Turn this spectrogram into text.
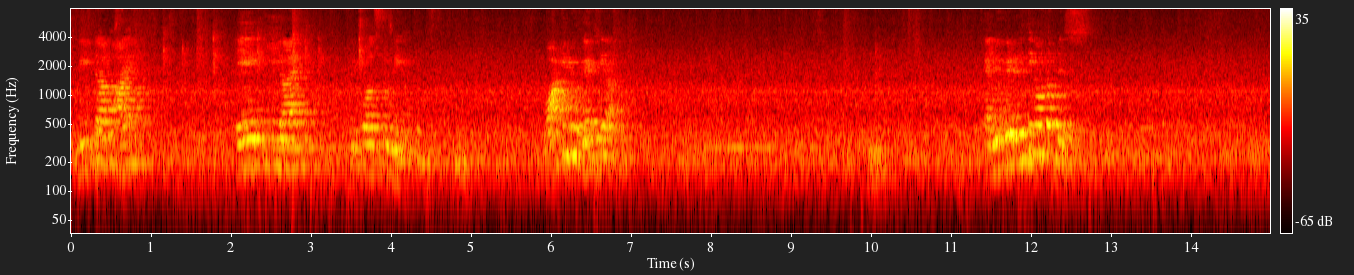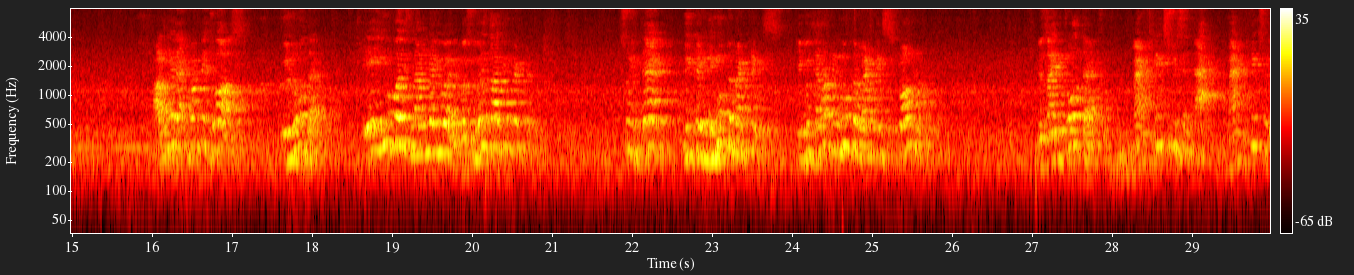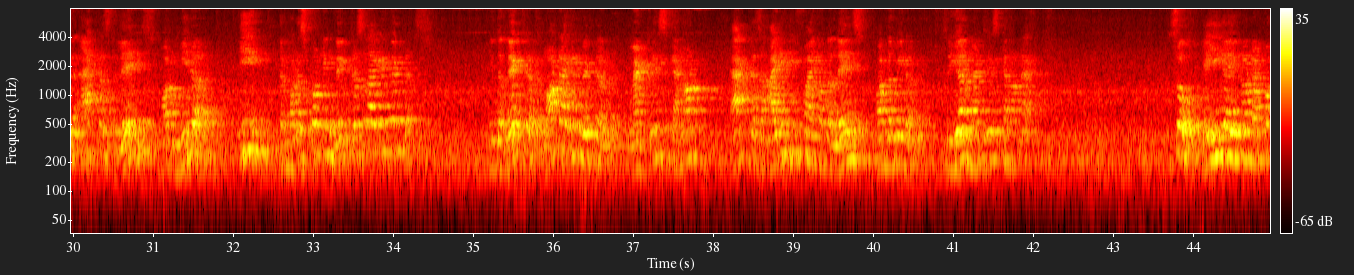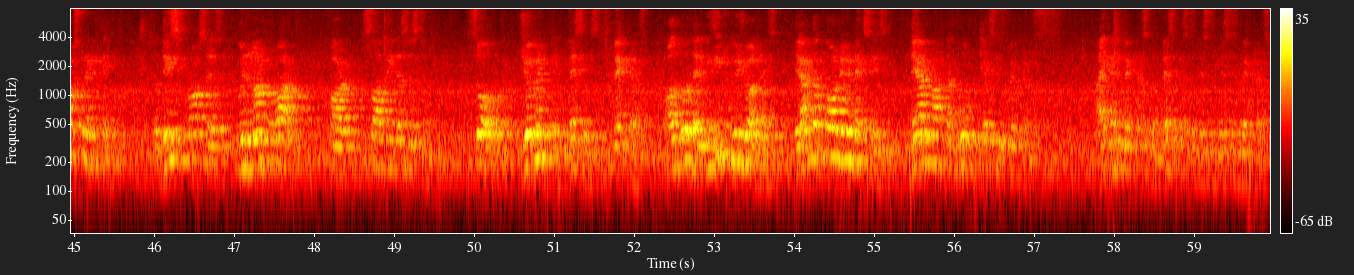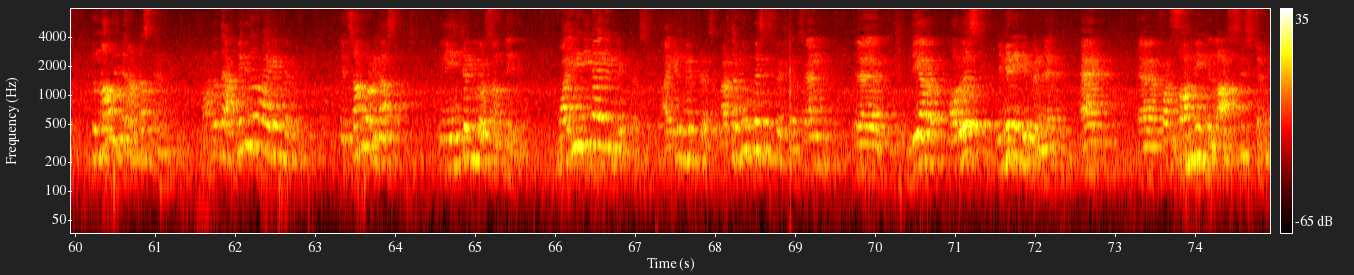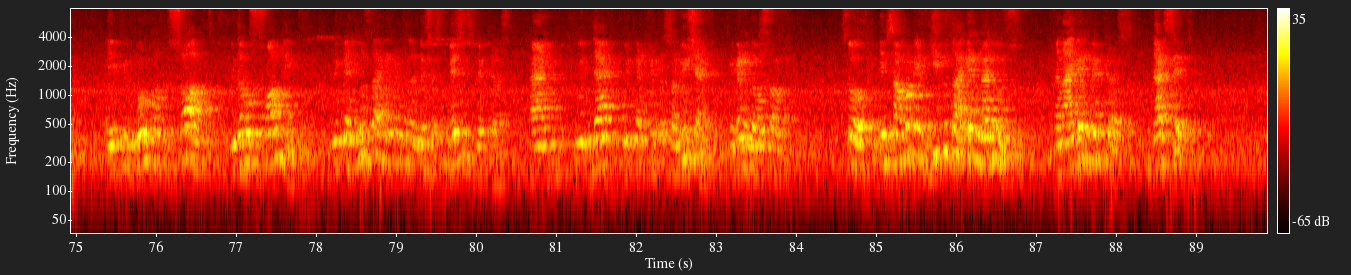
beta i, a ei equals to b. What did you get here? Can you get anything out of this? Earlier advantage was, you know that AUI is lambda UI because U is the eigenvector. So in that, we can remove the matrix. If we cannot remove the matrix, problem. Because I told that matrix will act, matrix will act as lens or mirror if the corresponding vectors are eigenvectors. If the vector, not eigenvector, matrix cannot act as identifying of the lens or the mirror. So here matrix cannot act. So AEI is not approximate anything. So this process will not work for solving the system. So geometric basis vectors, although they are easy to visualize, they are the coordinate axes, they are not the root basis vectors. Eigenvectors or best basis basis basis vectors. So now we can understand what are the applications of eigenvectors. If somebody asks in an interview or something, why we need eigenvectors? Eigenvectors are the root basis vectors and uh, they are always linearly dependent and uh, for solving a large system, if you don't want to solve without solving, we can use the eigenvectors as basis, basis vectors and with that we can get the solution even without solving. So if somebody give you the eigenvalues and eigenvectors, that's it.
